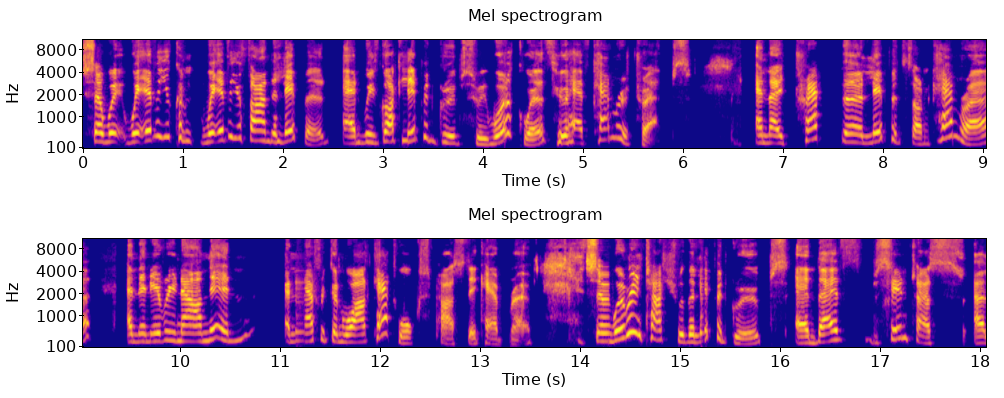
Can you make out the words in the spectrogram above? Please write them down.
So wherever you can, wherever you find a leopard, and we've got leopard groups we work with who have camera traps, and they trap the leopards on camera, and then every now and then an African wildcat walks past their camera. So we're in touch with the leopard groups, and they've sent us a,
